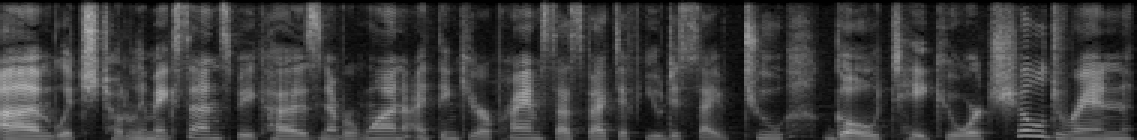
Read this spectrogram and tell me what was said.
um, which totally makes sense because number one, I think you're a prime suspect if you decide to go take your children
